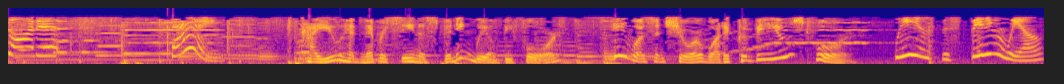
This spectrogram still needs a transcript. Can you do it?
got it. Thanks. Caillou had never seen a spinning wheel before. He wasn't sure what it could be used for. We use the spinning wheel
